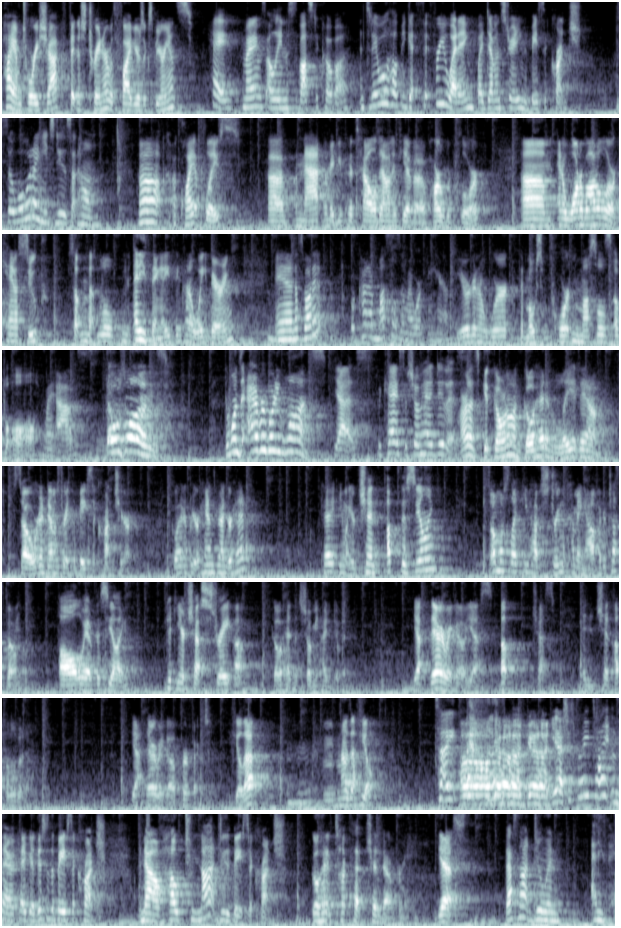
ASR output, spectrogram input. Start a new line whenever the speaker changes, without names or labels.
Hi, I'm Torri Shack, fitness trainer with five years experience.
Hey, my name is Alena Savastikova, and today we'll help you get fit for your wedding by demonstrating the basic crunch. So what would I need to do this at home?
Uh, a quiet place, uh, a mat, or maybe put a towel down if you have a hardwood floor, um, and a water bottle or a can of soup, something that little, I mean, anything, anything kind of weight bearing, and that's about it.
What kind of muscles am I working here?
You're gonna work the most important muscles of all.
My abs?
Those ones! The ones everybody wants!
Yes. Okay, so show me how to do this.
All right, let's get going on. Go ahead and lay it down. So we're gonna demonstrate the basic crunch here. Go ahead and put your hands behind your head. Okay, you want your chin up to the ceiling. It's almost like you have a string coming out of your chest bone, all the way up to the ceiling. Picking your chest straight up. Go ahead, let's show me how to do it. Yeah, there we go, yes. Up, chest. And your chin up a little bit. Yeah, there we go, perfect. Feel that? Mm-hmm. Mm, how does that feel?
Tight.
Oh, good, good. Yeah, she's pretty tight in there. Okay, good. This is the basic crunch. Now, how to not do the basic crunch. Go ahead and tuck that chin down for me. Yes, that's not doing anything.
